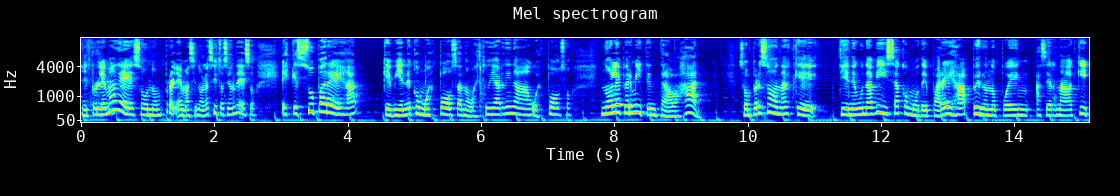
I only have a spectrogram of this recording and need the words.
El problema de eso, no un problema, sino la situación de eso, es que su pareja que viene como esposa, no va a estudiar ni nada, o esposo, no le permiten trabajar. Son personas que tienen una visa como de pareja, pero no pueden hacer nada aquí.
